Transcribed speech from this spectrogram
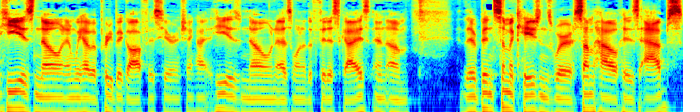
He is known, and we have a pretty big office here in Shanghai. He is known as one of the fittest guys, and um, there have been some occasions where somehow his abs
